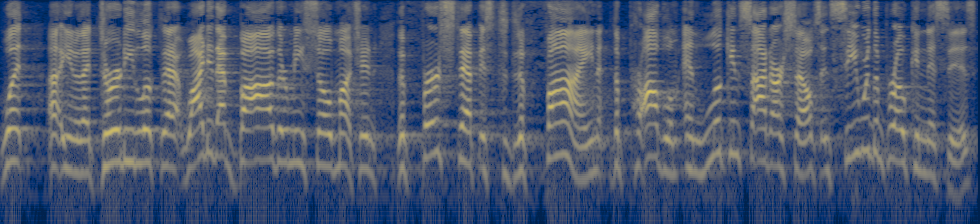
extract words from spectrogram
what, uh, you know, that dirty look, that, why did that bother me so much? And the first step is to define the problem and look inside ourselves and see where the brokenness is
